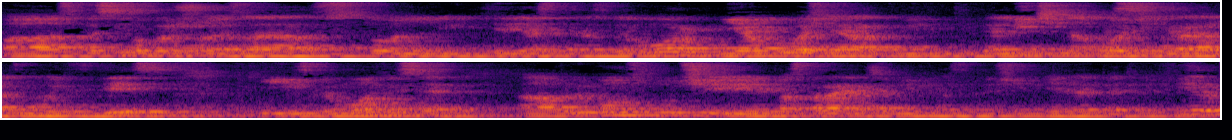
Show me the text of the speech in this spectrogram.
А, Спасибо большое за столь интересный разговор. Я очень рад видеть тебя лично, очень Спасибо. рад быть здесь, в киевском офисе. А, В любом случае постараемся выйти на следующей неделе опять в эфир,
